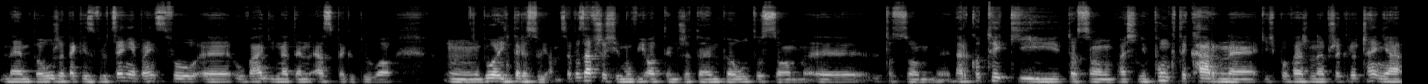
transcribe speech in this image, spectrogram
na MPU, że takie zwrócenie Państwu e, uwagi na ten aspekt było było interesujące, bo zawsze się mówi o tym, że to MPU to są, y, to są narkotyki, to są właśnie punkty karne, jakieś poważne przekroczenia,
